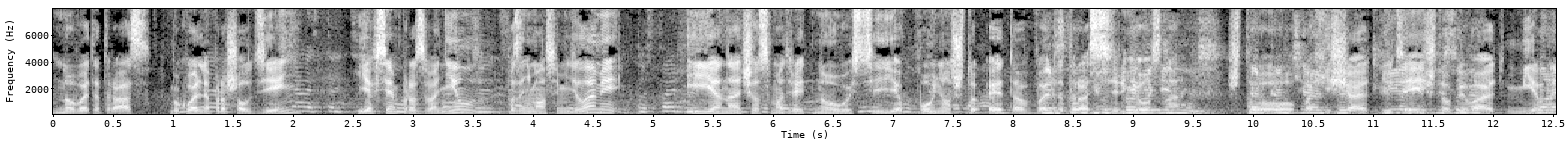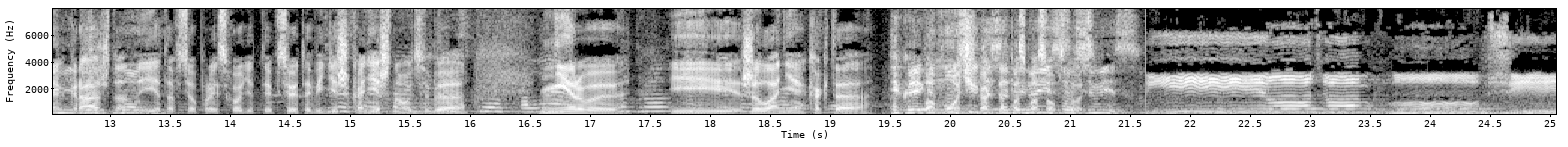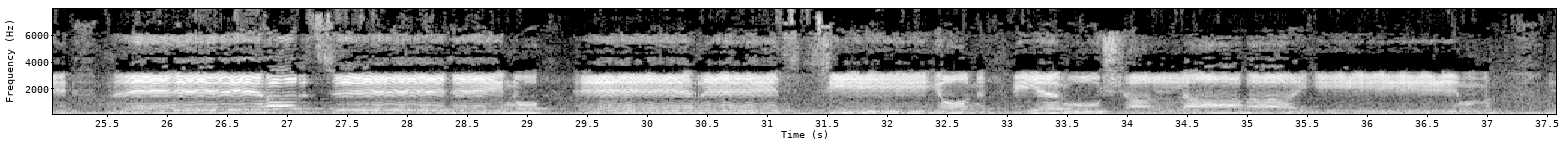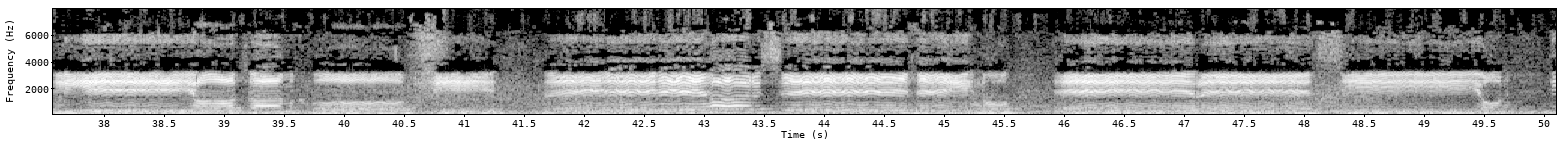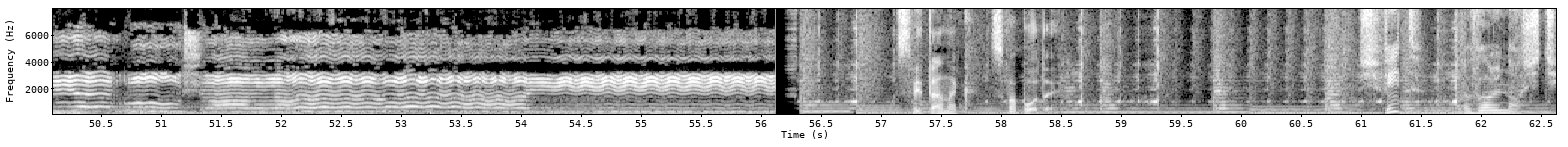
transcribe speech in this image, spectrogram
Но в этот раз буквально прошел день, я всем прозвонил, позанимался своими делами, и я начал смотреть новости, и я понял, что это в этот раз серьезно, что похищают людей, что убивают мирных граждан, и это все происходит, ты все это видишь, конечно, у тебя нервы и желание как-то помочь, как-то поспособствовать. ירושלים להיות עם חופשי בארצנו ארץ ציון ירושלים Світанок свободи. Świt wolności.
